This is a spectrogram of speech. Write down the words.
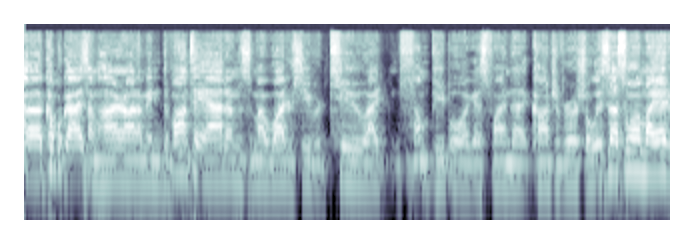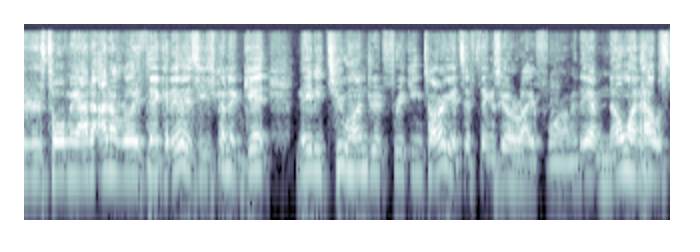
uh, a couple guys I'm higher on. I mean, Davante Adams, my wide receiver too. I some people I guess find that controversial. At least that's one of my editors told me. I, I don't really think it is. He's going to get maybe 200 freaking targets if things go right for him. And they have no one else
